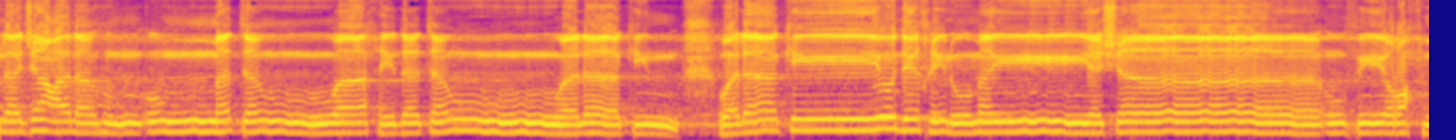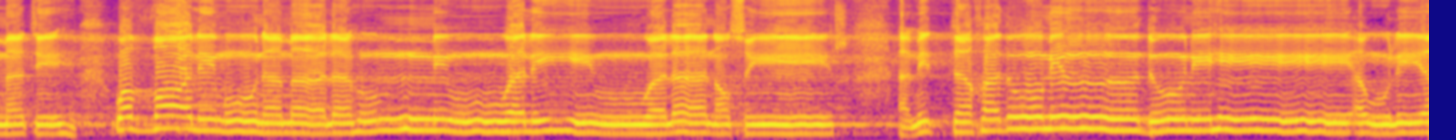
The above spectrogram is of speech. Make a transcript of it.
لجعلهم أمة واحدة ولكن ولكن يدخل من يشاء في رحمته. والظالمون ما لهم من ولي ولا نصير. أم اتخذوا من دونه أولياء؟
